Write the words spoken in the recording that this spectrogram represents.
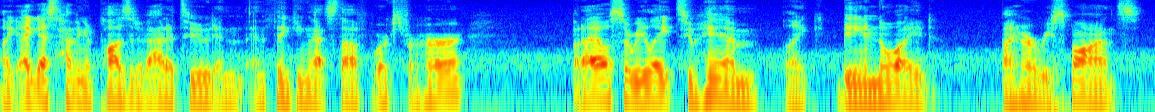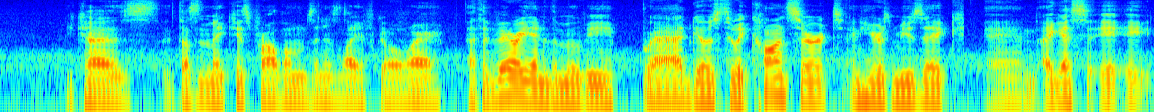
Like, I guess having a positive attitude and, and thinking that stuff works for her. But I also relate to him, like, being annoyed by her response because it doesn't make his problems in his life go away. At the very end of the movie, Brad goes to a concert and hears music, and I guess it, it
